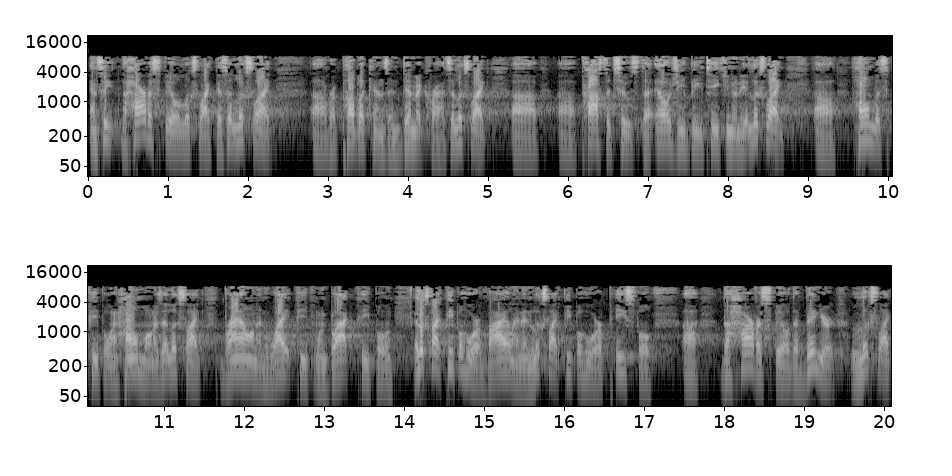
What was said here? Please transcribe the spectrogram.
And see, the harvest field looks like this. It looks like uh, Republicans and Democrats. It looks like uh, uh, prostitutes, the LGBT community. It looks like uh, homeless people and homeowners. It looks like brown and white people and black people. It looks like people who are violent and it looks like people who are peaceful. Uh, the harvest field, the vineyard, looks like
